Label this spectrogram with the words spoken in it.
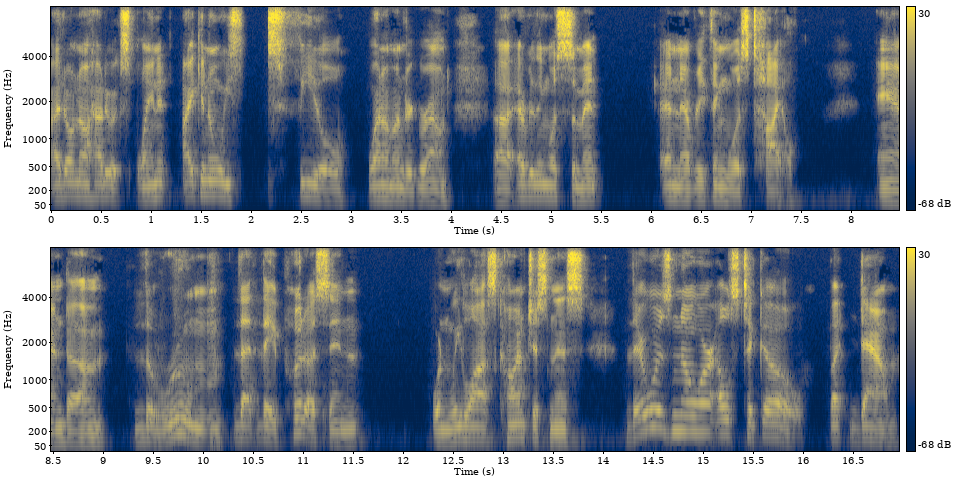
I don't know how to explain it. I can always feel when I'm underground. Uh, everything was cement and everything was tile. And um, the room that they put us in when we lost consciousness, there was nowhere else to go but down.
